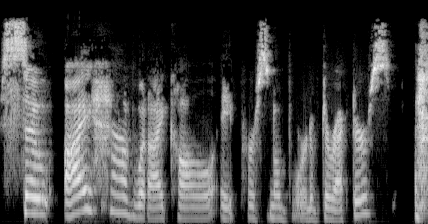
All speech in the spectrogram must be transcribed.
so i have what i call a personal board of directors the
